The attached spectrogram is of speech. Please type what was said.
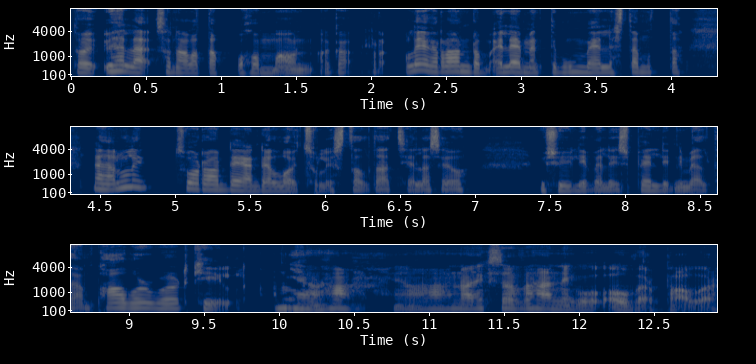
toi yhdellä sanalla tappohomma on aika, oli aika random elementti mun mielestä, mutta nehän oli suoraan D&D loitsulistalta, että siellä se on ysylivelin spelli nimeltään Power Word Kill. Jaha, jaha. no eikö se ole vähän niin kuin overpower?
